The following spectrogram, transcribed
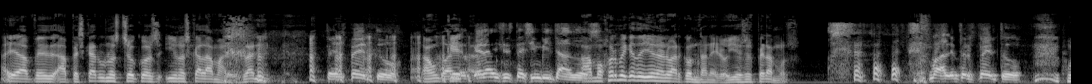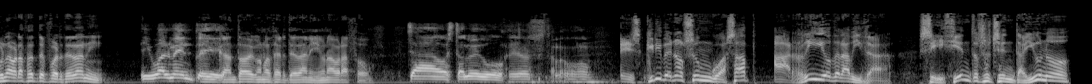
a, a pescar unos chocos y unos calamares, Dani. Perfecto. Aunque- Cuando queráis invitados. A lo mejor me quedo yo en el bar con Tanero y os esperamos. vale, perfecto. Un abrazote fuerte, Dani. Igualmente. Encantado de conocerte, Dani. Un abrazo. Chao, hasta luego. Adiós, hasta luego. Escríbenos un WhatsApp a Río de la Vida. 681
